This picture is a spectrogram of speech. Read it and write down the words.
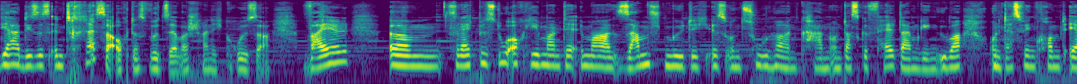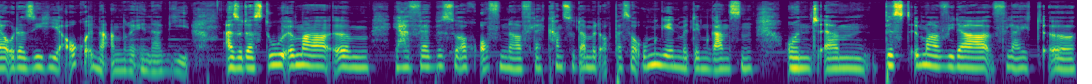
ja dieses Interesse auch, das wird sehr wahrscheinlich größer, weil ähm, vielleicht bist du auch jemand, der immer sanftmütig ist und zuhören kann und das gefällt deinem Gegenüber und deswegen kommt er oder sie hier auch in eine andere Energie. Also dass du immer, ähm, ja, vielleicht bist du auch offener, vielleicht kannst du damit auch besser umgehen mit dem Ganzen und ähm, bist immer wieder vielleicht äh,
